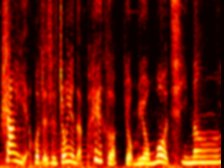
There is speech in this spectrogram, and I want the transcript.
上野或者是中野的配合有没有默契呢？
